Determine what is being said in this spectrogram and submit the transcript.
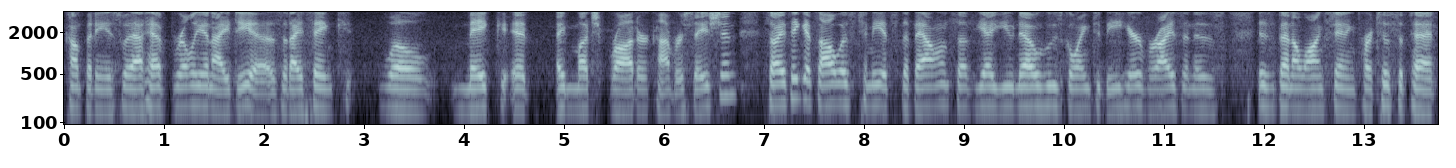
companies that have brilliant ideas that I think will make it a much broader conversation. So I think it's always to me it's the balance of yeah, you know who's going to be here. Verizon is has been a longstanding participant,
